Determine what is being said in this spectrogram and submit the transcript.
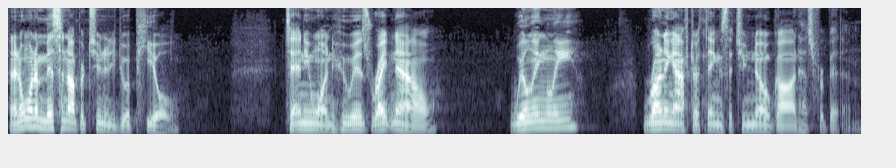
And I don't want to miss an opportunity to appeal to anyone who is right now willingly running after things that you know God has forbidden.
